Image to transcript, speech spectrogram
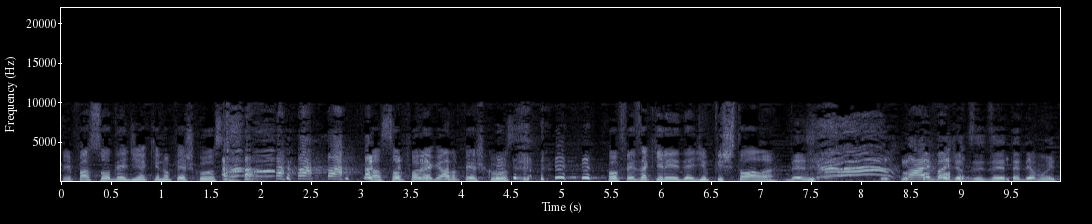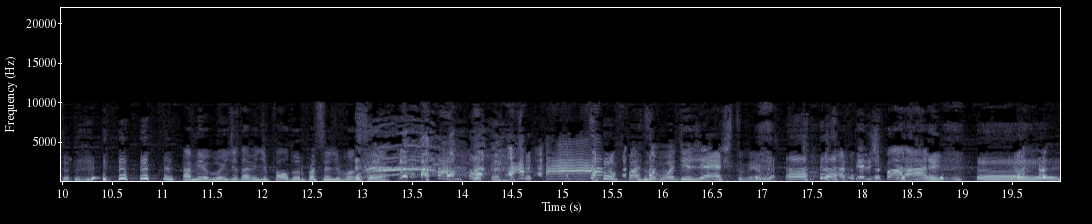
Ele passou o dedinho aqui no pescoço. ó. passou o polegar no pescoço. Ou fez aquele dedinho pistola. Desde- Ai, imagina, você não entender muito. Amigo, o índio tá vindo de pau duro pra cima de você. Faz um monte de gesto mesmo. Até eles pararem. Ai, ai.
